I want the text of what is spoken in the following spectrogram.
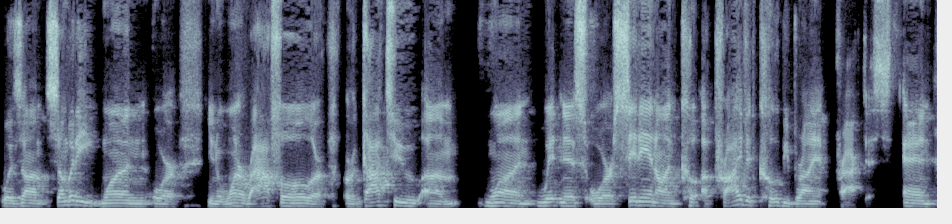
Was um, somebody won or you know won a raffle or or got to um, one witness or sit in on co- a private Kobe Bryant practice, and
